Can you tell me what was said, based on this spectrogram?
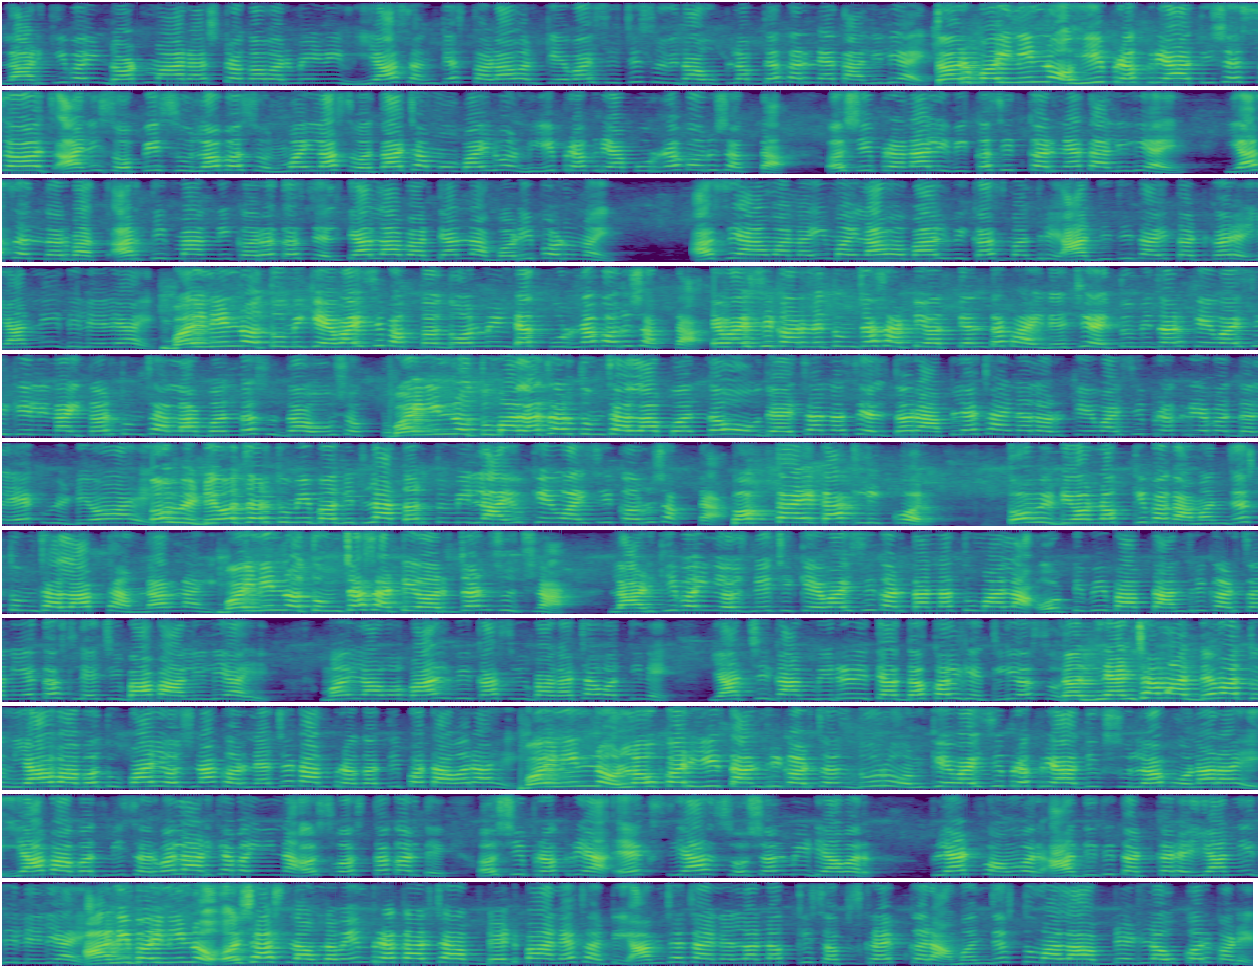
Ladki Bahin dot Maharashtra government in या संकेतस्थळावर के वाय सीची सुविधा उपलब्ध करण्यात आलेली आहे. तर बहिणींनो ही प्रक्रिया अतिशय सहज आणि सोपी सुलभ असून महिला स्वतःच्या मोबाईलवरून ही प्रक्रिया पूर्ण करू शकता. अशी प्रणाली विकसित करण्यात आलेली आहे. या संदर्भात आर्थिक मागणी करत असेल त्या लाभार्थ्यांना बळी पडू नये. असे आव्हानही महिला व बाल विकास मंत्री आदितीताई तटकरे यांनी दिलेले आहे. बहिणींनो तुम्ही केवायसी फक्त दोन मिनिटात पूर्ण करू शकता. केवायसी करणे तुमच्यासाठी अत्यंत फायद्याचे आहे. तुम्ही जर केवायसी केली नाही तर तुमचा लाभ बंद सुद्धा होऊ शकतो. बहिणींनो तुम्हाला जर तुमचा लाभ बंद होऊ द्यायचा नसेल तर आपल्या चॅनलवर केवायसी प्रक्रियेबद्दल एक व्हिडिओ आहे. तो व्हिडिओ जर तुम्ही बघितला तर तुम्ही लाईव्ह केवायसी करू शकता. फक्त एका क्लिकवर. तो व्हिडिओ नक्की बघा म्हणजेच तुमचा लाभ थांबणार नाही. बहिणींनो तुमच्यासाठी अर्जंट सूचना. लाडकी बहीण योजनेची केवायसी करताना तुम्हाला ओ टी पी बाब तांत्रिक अडचण येत असल्याची बाब आलेली आहे. महिला व बाल विकास विभागाच्या वतीने याची गांभीर्यरित्या दखल घेतली असून तज्ज्ञांच्या माध्यमातून याबाबत उपाययोजना करण्याचे काम प्रगतीपथावर आहे. बहिणींनो लवकर ही तांत्रिक अडचण दूर होऊन केवायसी प्रक्रिया अधिक सुलभ होणार आहे. याबाबत मी सर्व लाडक्या बहिणींना अस्वस्थ करते अशी प्रक्रिया एक्स या सोशल मीडियावर प्लॅटफॉर्मवर आदिती तटकरे यांनी दिलेली आहे. आणि बहिणींनो अशाच नवनवीन प्रकारच्या अपडेट पाहण्यासाठी आमच्या चॅनलला नक्की सबस्क्राईब करा. म्हणजेच तुम्हाला अपडेट लवकर कळेल.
